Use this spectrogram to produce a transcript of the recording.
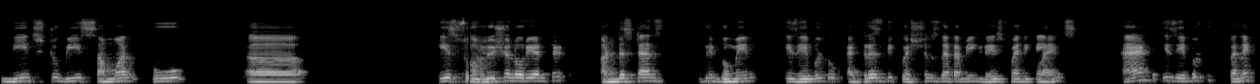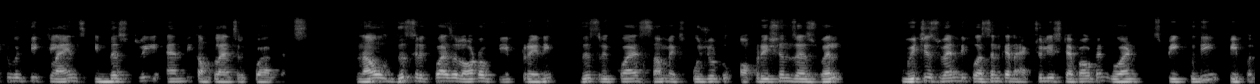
needs to be someone who uh, is solution oriented, understands the domain, is able to address the questions that are being raised by the clients, and is able to connect with the client's industry and the compliance requirements. Now, this requires a lot of deep training. This requires some exposure to operations as well, which is when the person can actually step out and go and speak to the people.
